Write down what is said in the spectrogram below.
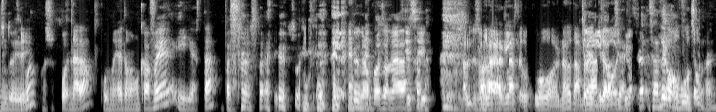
Entonces, bueno, pues, pues, nada, pues me voy a tomar un café y ya está. no pasa nada. Sí, sí. Son, las reglas del juego, ¿no? También yo, se, hace con gusto. ¿eh?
